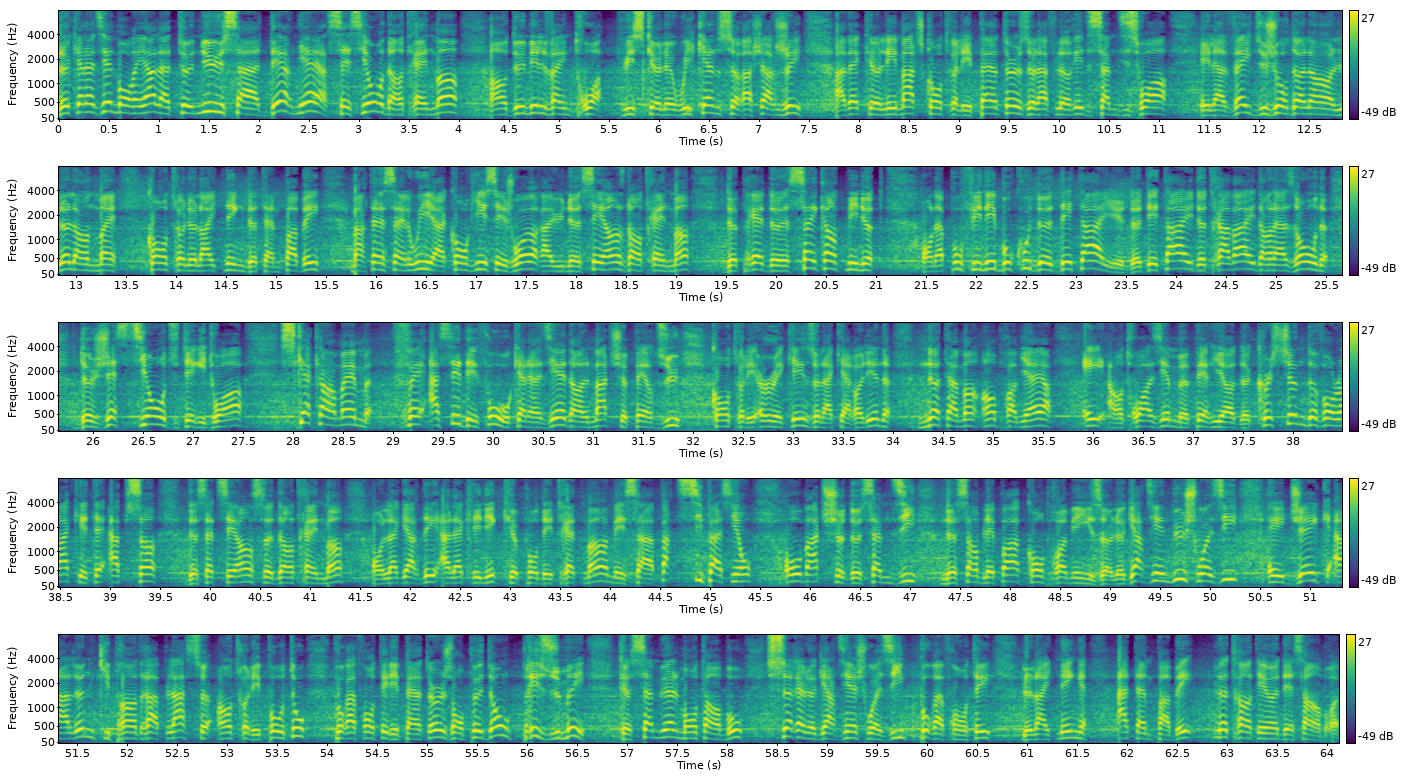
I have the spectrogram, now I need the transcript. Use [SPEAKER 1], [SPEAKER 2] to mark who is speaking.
[SPEAKER 1] Le Canadien de Montréal a tenu sa dernière session d'entraînement en 2023, puisque le week-end sera chargé avec les matchs contre les Panthers de la Floride samedi soir et la veille du jour de l'an le lendemain contre le Lightning de Tampa Bay. Martin Saint-Louis a convié ses joueurs à une séance d'entraînement de près de 50 minutes. On a peaufiné beaucoup de détails, de détails de travail dans la zone de gestion du territoire, ce qui a quand même fait assez d'efforts aux Canadiens dans le match perdu contre les Hurricanes de la Caroline, notamment en première et en troisième période. Christian Dvorak était absent de cette séance d'entraînement. On l'a gardé à la clinique pour des traitements, mais sa participation au match de samedi ne semblait pas compromise. Le gardien de but choisi est Jake Allen qui prendra place entre les poteaux pour affronter les Panthers. On peut donc présumer que Samuel Montembeau serait le gardien choisi pour affronter le Lightning à Tampa Bay le 31 décembre.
